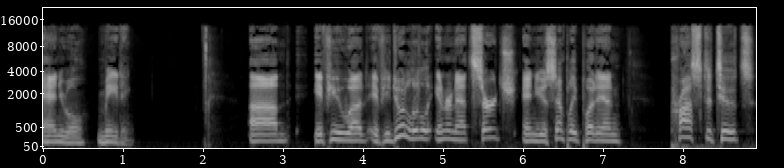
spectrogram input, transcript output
annual meeting. Um, if you uh, if you do a little internet search and you simply put in prostitutes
